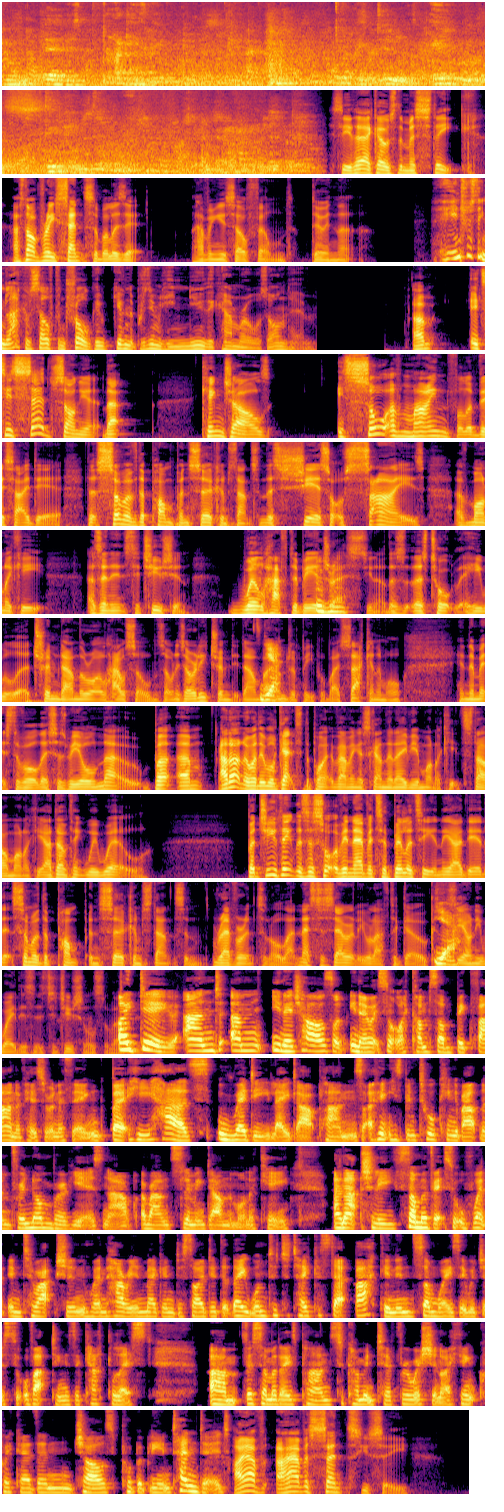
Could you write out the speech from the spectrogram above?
Can't bear this bloody thing. What they do is everyone's stinking. See, there goes the mystique. That's not very sensible, is it? Having yourself filmed doing that. Interesting lack of self control, given that presumably he knew the camera was on him. Um, it is said, Sonia, that King Charles is sort of mindful of this idea that some of the pomp and circumstance and the sheer sort of size of monarchy as an institution will have to be Mhm. addressed. You know, there's there's talk that he will uh, trim down the royal household and so on. He's already trimmed it down by Yeah. 100 people by sacking them all in the midst of all this, as we all know. But um, I don't know whether we'll get to the point of having a Scandinavian monarchy style monarchy. I don't think we will. But do you think there's a sort of inevitability in the idea that some of the pomp and circumstance and reverence and all that necessarily will have to go because Yeah. it's the only way this institutional will survive? I do, and um, you know, Charles. You know, it's not like I'm some big fan of his or anything, but he has already laid out plans. I think he's been talking about them for a number of years now around slimming down the monarchy, and actually, some of it sort of went into action when Harry and Meghan decided that they wanted to take a step back, and in some ways, they were just sort of acting as a catalyst. Um, for some of those plans to come into fruition, I think quicker than Charles probably intended. I have I have a sense, you see,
